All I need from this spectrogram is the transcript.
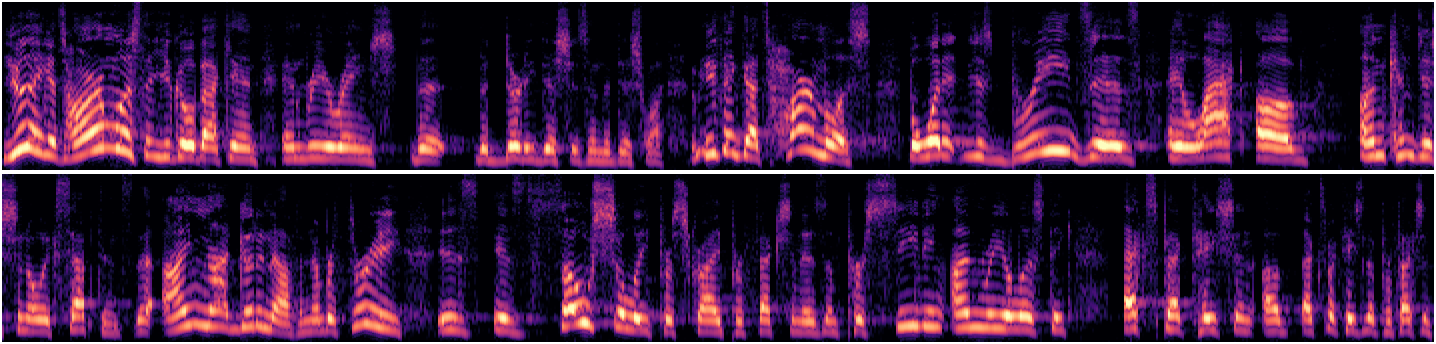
You think it's harmless that you go back in and rearrange the, the dirty dishes in the dishwasher. I mean, you think that's harmless, but what it just breeds is a lack of unconditional acceptance that I'm not good enough. And number three is, is socially prescribed perfectionism, perceiving unrealistic expectation of, expectation of perfection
